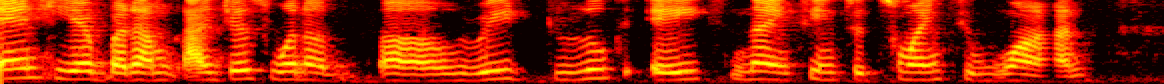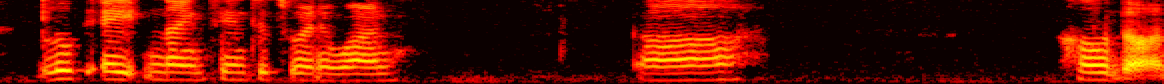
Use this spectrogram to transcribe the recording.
end here, but I'm, I just want to uh, read Luke 8 19 to 21. Luke 8 19 to 21. Uh, hold on.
